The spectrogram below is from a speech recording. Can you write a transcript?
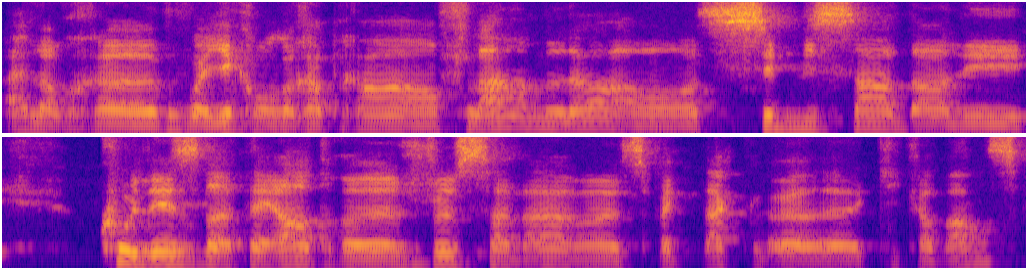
Alors, euh, vous voyez qu'on le reprend en flamme, là, en s'immisçant dans les coulisses d'un théâtre euh, juste avant un spectacle qui commence.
